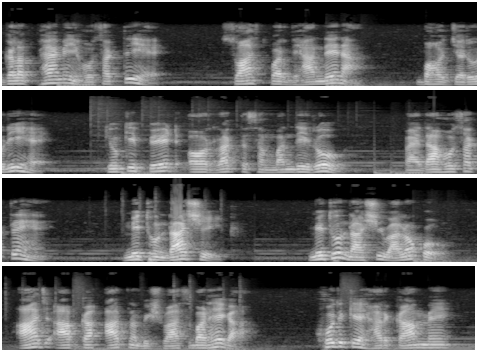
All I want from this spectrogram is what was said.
गलतफहमी हो सकती है। स्वास्थ्य पर ध्यान देना बहुत ज़रूरी है। क्योंकि पेट और रक्त संबंधी रोग पैदा हो सकते हैं। मिथुन राशि। मिथुन राशि वालों को आज आपका आत्मविश्वास बढ़ेगा। खुद के हर काम में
